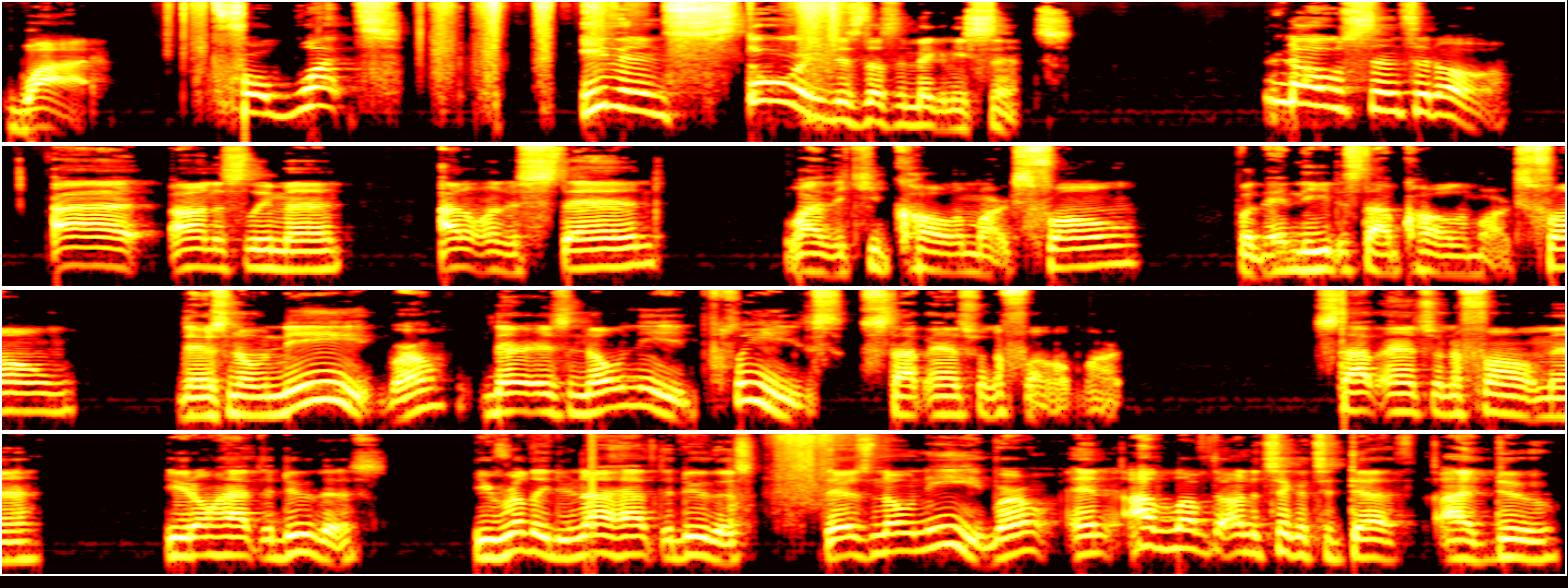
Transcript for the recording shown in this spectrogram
Why? For what? Even in story, this doesn't make any sense. No sense at all. I honestly, man, I don't understand why they keep calling Mark's phone, but they need to stop calling Mark's phone. There's no need, bro. There is no need. Please stop answering the phone, Mark. Stop answering the phone, man. You don't have to do this. You really do not have to do this. There's no need, bro. And I love the Undertaker to death. I do.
